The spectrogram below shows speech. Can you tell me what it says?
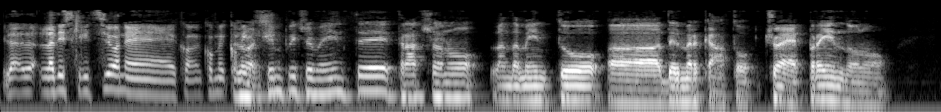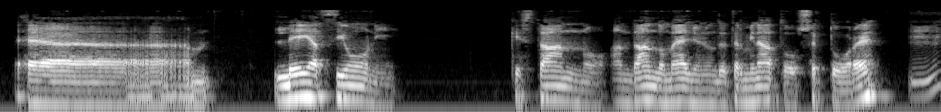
la, la descrizione come, come allora, semplicemente tracciano l'andamento uh, del mercato, cioè prendono uh, le azioni che stanno andando meglio in un determinato settore mm.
